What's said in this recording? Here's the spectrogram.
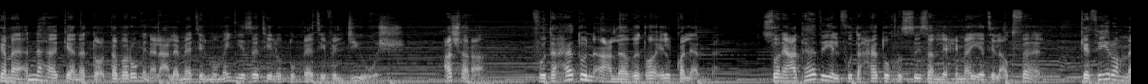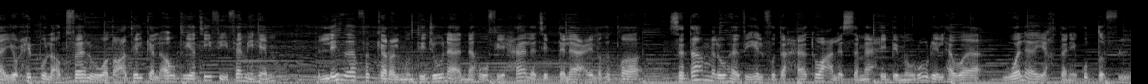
كما أنها كانت تعتبر من العلامات المميزة للضباط في الجيوش. عشرة. فتحات أعلى غطاء القلم. صنعت هذه الفتحات خصيصا لحماية الأطفال. كثيرا ما يحب الأطفال وضع تلك الأغطية في فمهم لذا فكر المنتجون أنه في حالة ابتلاع الغطاء ستعمل هذه الفتحات على السماح بمرور الهواء ولا يختنق الطفل.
